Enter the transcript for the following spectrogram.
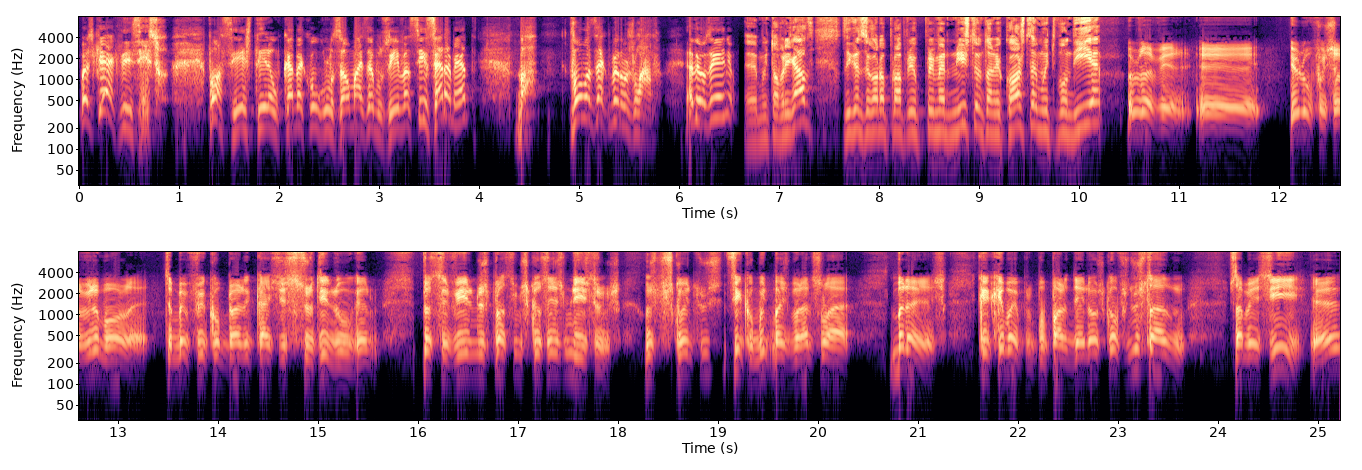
Mas quem é que diz isso? Vocês tiram cada conclusão mais abusiva, sinceramente. Bom, vamos é comer um gelado. Adeusinho. Eh, Muito obrigado. Liga-nos agora o próprio Primeiro-Ministro, António Costa. Muito bom dia. Vamos lá ver. eh, eu não fui só ver a bola. Também fui comprar caixas de sortido húngaro para servir nos próximos Conselhos de Ministros. Os biscoitos ficam muito mais baratos lá. De maneiras que acabei por poupar dinheiro aos cofres do Estado. Está bem assim? É?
